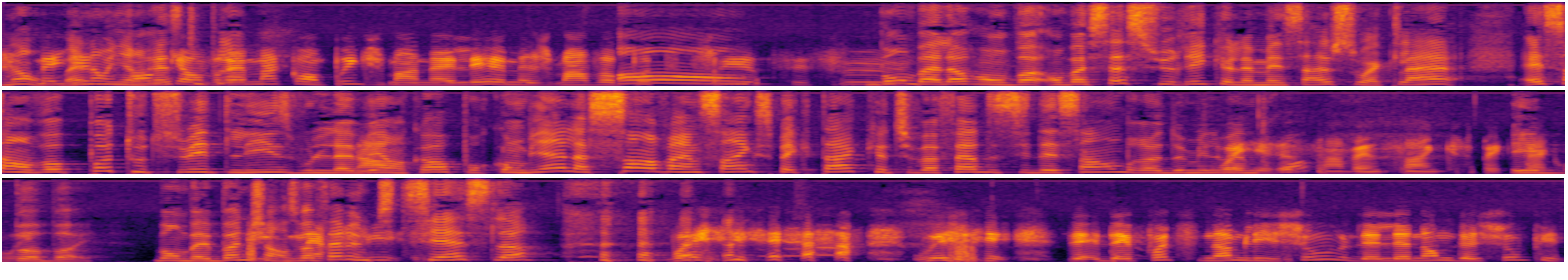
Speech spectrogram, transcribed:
Non, mais ben non, il il y en reste qui ont plein. vraiment compris que je m'en allais, mais je m'en vais pas Oh! tout de suite, c'est sûr. Bon, ben alors, on va, on va s'assurer que le message soit clair. Elle s'en va pas tout de suite, Lise. Vous l'avez encore pour combien? Là, 125 spectacles que tu vas faire d'ici décembre ouais, il 2023? reste 125 Et spectacles. oui. bye-bye. Bon, ben, bonne chance. Va faire une petite sieste, là. Oui, oui. Des, des fois, tu nommes les shows, le, le nombre de shows, puis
